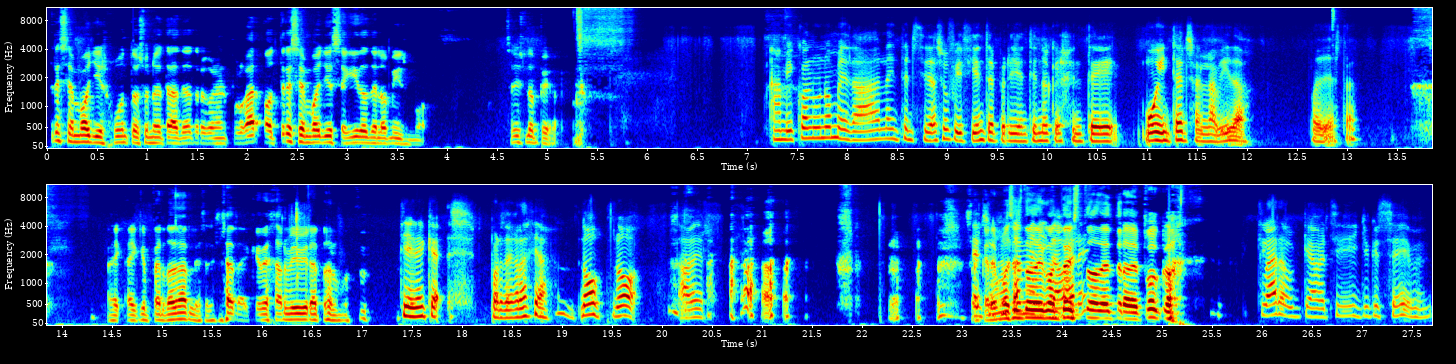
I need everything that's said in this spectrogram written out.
tres emojis juntos uno detrás de otro con el pulgar o tres emojis seguidos de lo mismo. Sois lo peor. A mí con uno me da la intensidad suficiente, pero yo entiendo que hay gente muy intensa en la vida. Pues ya está. Hay, hay que perdonarles, hay que dejar vivir a todo el mundo. Tiene que, por desgracia. No, no. A ver, Sacaremos esto de contexto dentro de poco. claro, que a ver si, yo qué sé.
